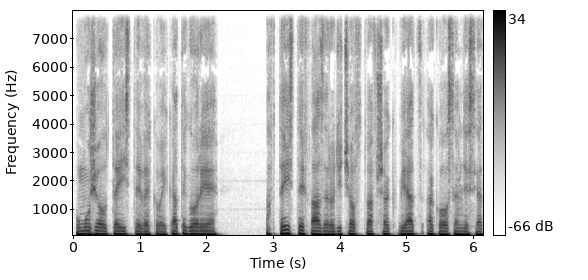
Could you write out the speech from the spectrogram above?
u mužov tej istej vekovej kategórie a v tej istej fáze rodičovstva však viac ako 83%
